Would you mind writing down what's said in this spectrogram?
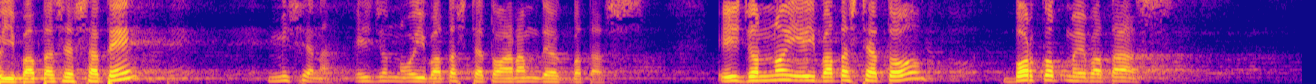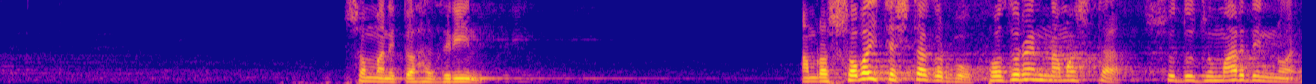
ওই বাতাসের সাথে মিশে না। এই জন্য ওই বাতাসটা এত আরামদায়ক বাতাস। এই জন্যই এই বাতাসটা এত বরকতময় বাতাস। সম্মানিত হাজরিন, আমরা সবাই চেষ্টা করব ফজরের নামাজটা শুধু জুমার দিন নয়,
